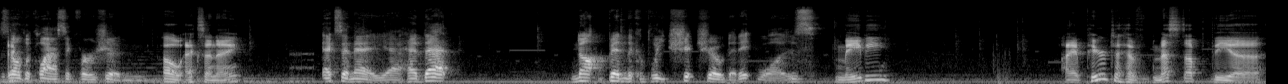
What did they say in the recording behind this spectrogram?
Zelda Classic version Oh, XNA? XNA, yeah, had that not been the complete shit show that it was. Maybe? I appear to have messed up the, uh,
